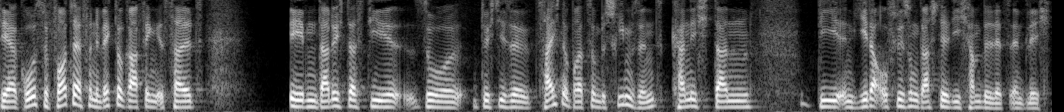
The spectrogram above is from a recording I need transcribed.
der große Vorteil von den Vektorgrafiken ist halt, eben dadurch, dass die so durch diese Zeichenoperation beschrieben sind, kann ich dann die in jeder Auflösung darstellen, die ich haben will letztendlich.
